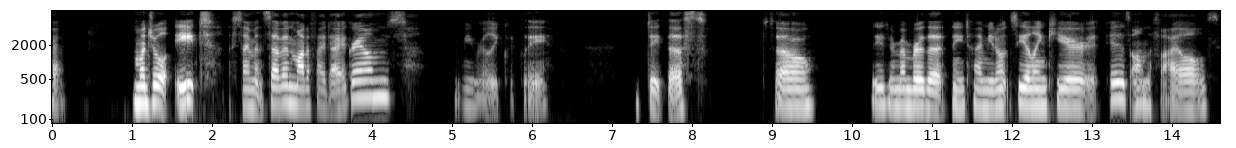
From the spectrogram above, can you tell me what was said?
Okay. Module 8, Assignment 7, Modify Diagrams. Let me really quickly update this. So please remember that anytime you don't see a link here, it is on the files.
